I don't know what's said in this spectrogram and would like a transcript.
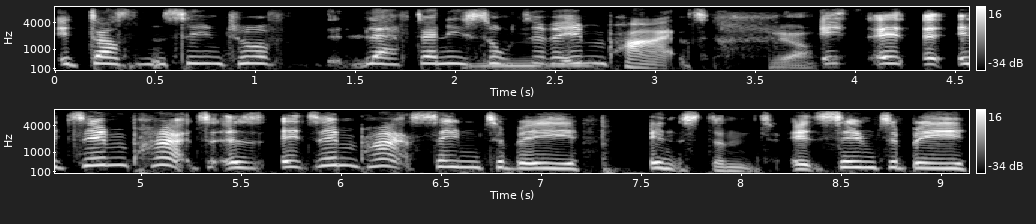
it doesn't seem to have left any sort of Mm. impact. Yeah. It, it, it- its impact as its impact seemed to be instant. It seemed to be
